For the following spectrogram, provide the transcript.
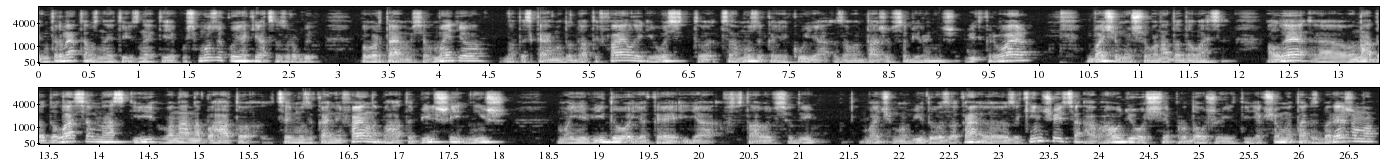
інтернетом, знайти, знайти якусь музику, як я це зробив. Повертаємося в медіа, натискаємо додати файли, і ось ця музика, яку я завантажив собі раніше. Відкриваю, бачимо, що вона додалася. Але е, вона додалася в нас, і вона набагато, цей музикальний файл набагато більший, ніж моє відео, яке я вставив сюди. Бачимо, відео е, закінчується, а аудіо ще продовжує йти. Якщо ми так збережемо,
